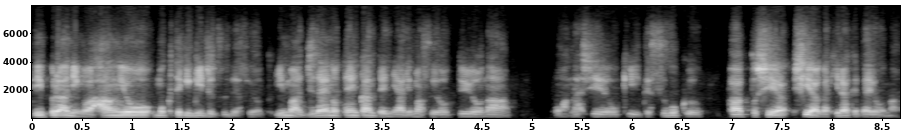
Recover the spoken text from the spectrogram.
ディープラーニングは汎用目的技術ですよ。今、時代の転換点にありますよっていうようなお話を聞いて、すごくパッと視野視野が開けたような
